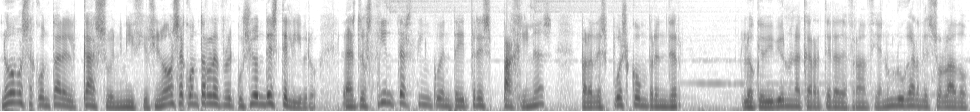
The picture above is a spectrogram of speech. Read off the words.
No vamos a contar el caso en inicio, sino vamos a contar la repercusión de este libro, las 253 páginas, para después comprender lo que vivió en una carretera de Francia, en un lugar desolado,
